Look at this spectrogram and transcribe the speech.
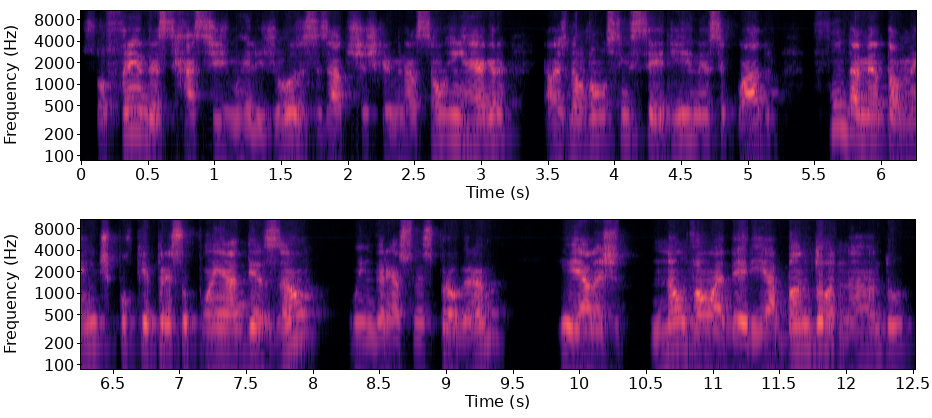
sofrendo esse racismo religioso, esses atos de discriminação, em regra, elas não vão se inserir nesse quadro, fundamentalmente porque pressupõe a adesão, o ingresso nesse programa, e elas não vão aderir abandonando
